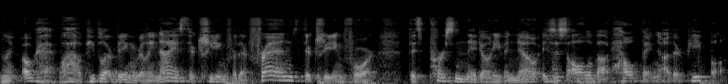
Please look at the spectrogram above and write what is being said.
I'm like, okay, wow, people are being really nice. They're cheating for their friends. They're cheating for this person they don't even know. Is this all about helping other people?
